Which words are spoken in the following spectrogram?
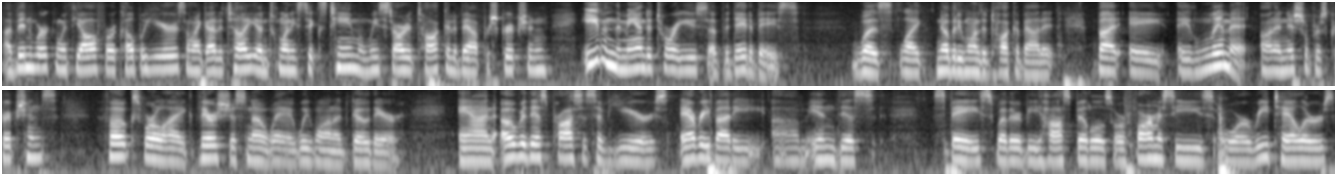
I've been working with y'all for a couple years, and I got to tell you, in 2016, when we started talking about prescription, even the mandatory use of the database was like nobody wanted to talk about it. But a, a limit on initial prescriptions, folks were like, there's just no way we want to go there. And over this process of years, everybody um, in this space, whether it be hospitals or pharmacies or retailers,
